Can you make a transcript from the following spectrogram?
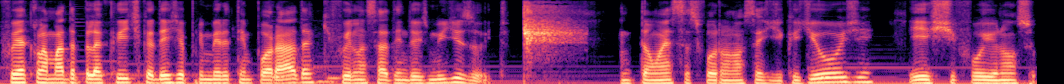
Foi aclamada pela crítica desde a primeira temporada, que foi lançada em 2018. Então essas foram nossas dicas de hoje. Este foi o nosso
